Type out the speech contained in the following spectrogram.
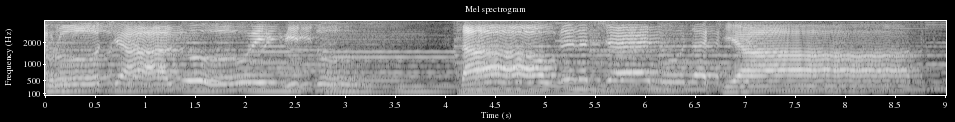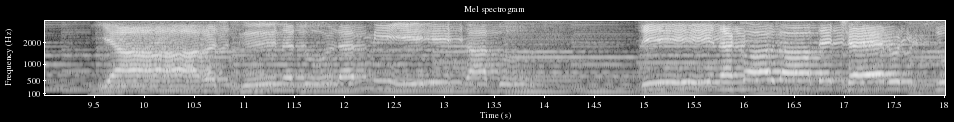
crucea lui Isus Stau în genunchiat Iarăși gândul mi s-a dus Dincolo de ceruri sus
